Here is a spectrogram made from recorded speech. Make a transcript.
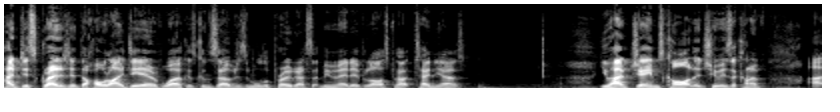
had discredited the whole idea of workers' conservatism, all the progress that had been made over the last 10 years. You had James Cartlidge, who is a kind of uh,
